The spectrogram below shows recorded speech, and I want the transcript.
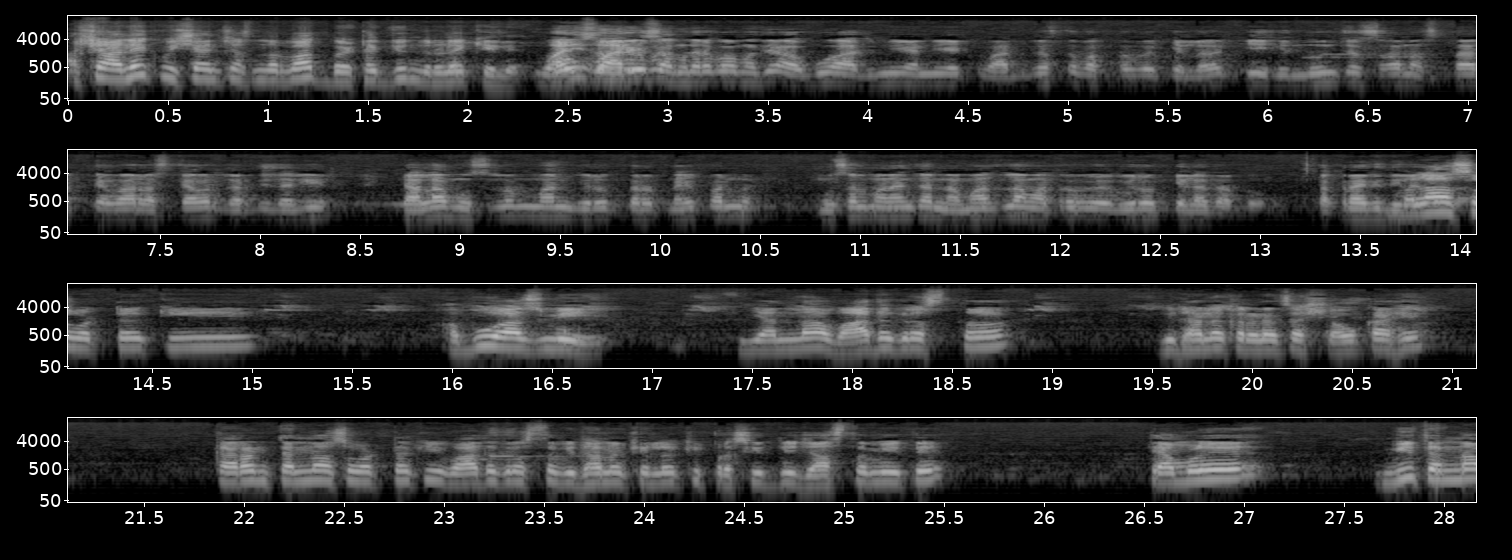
अशा अनेक विषयांच्या संदर्भात बैठक घेऊन निर्णय केले. वारी वारी संदर्भामध्ये अबू आझमी यांनी एक वादग्रस्त वक्तव्य केलं की हिंदूंचे सण असतात तेव्हा रस्त्यावर गर्दी झाली त्याला मुसलमान विरोध करत नाही पण मुसलमानांच्या नमाजला मात्र विरोध केला जातो. तक्रारी मला. असं वाटतं की अबू आझमी यांना वादग्रस्त विधानं करण्याचा शौक आहे. कारण त्यांना असं वाटतं की वादग्रस्त विधानं केलं की प्रसिद्धी जास्त मिळते. त्यामुळे मी त्यांना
